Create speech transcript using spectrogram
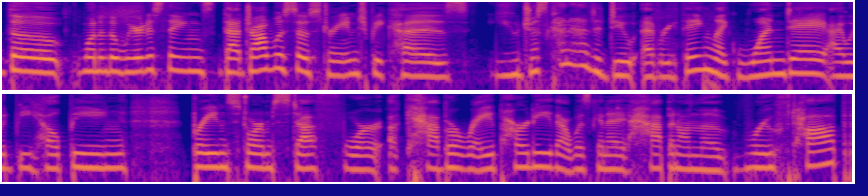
the one of the weirdest things that job was so strange because you just kind of had to do everything like one day i would be helping brainstorm stuff for a cabaret party that was going to happen on the rooftop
